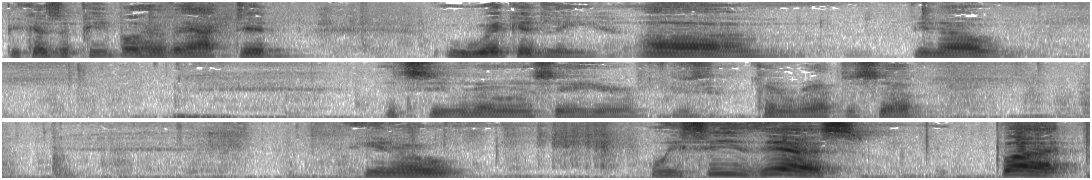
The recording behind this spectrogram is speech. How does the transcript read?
because the people have acted wickedly. Um, you know, let's see, what do I want to say here? Just kind of wrap this up. You know, we see this, but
